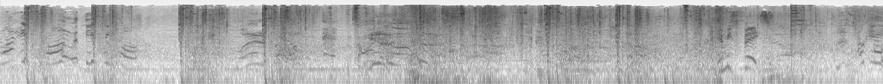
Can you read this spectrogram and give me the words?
What is wrong with these people? Give me space! Okay.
